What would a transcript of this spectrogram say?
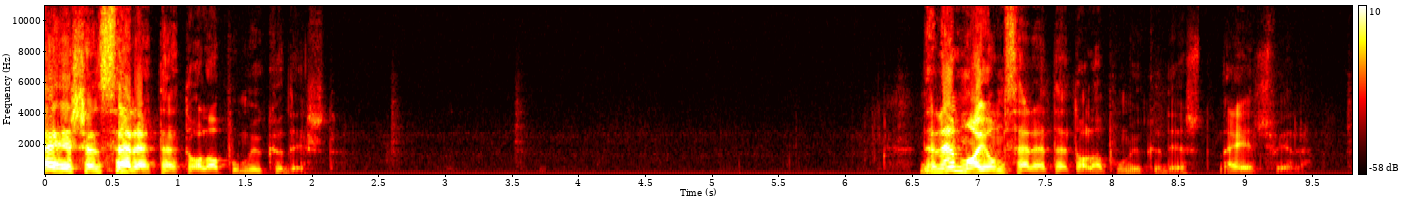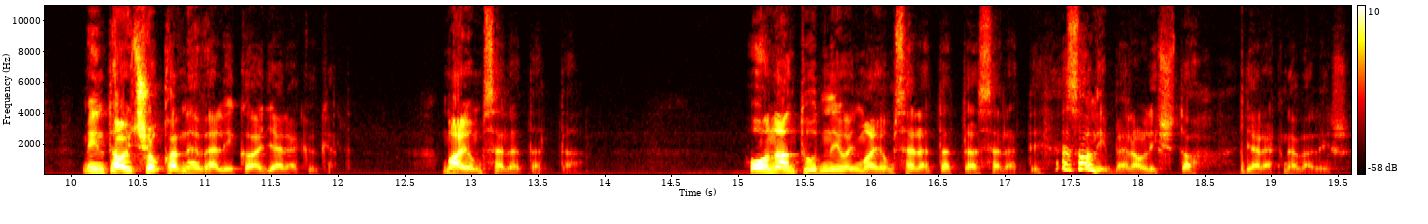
teljesen szeretet alapú működést. De nem majom szeretet alapú működést, ne érts félre. Mint ahogy sokan nevelik a gyereküket. Majom szeretettel. Honnan tudni hogy majom szeretettel szereti? ez a liberalista gyereknevelés.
